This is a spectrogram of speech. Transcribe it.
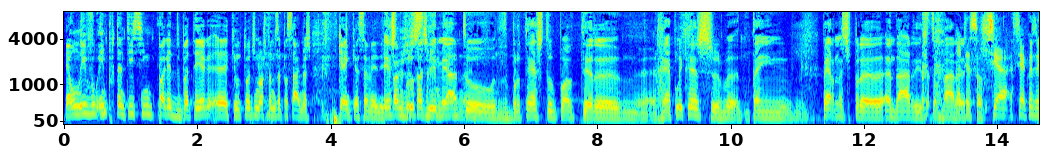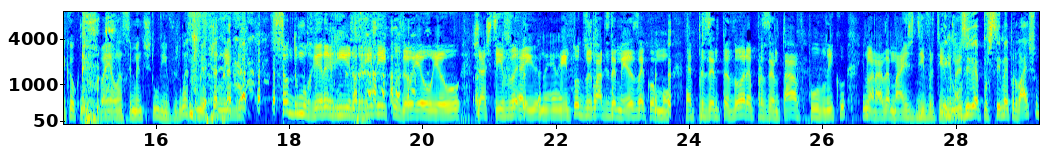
é um livro importantíssimo para debater eh, aquilo que todos nós estamos a passar mas quem quer saber disso Este Vamos desviar um bocado, é? procedimento de protesto pode ter eh, réplicas, eh, tem pernas para andar e se tornar. Atenção, se há, se há coisa que eu conheço bem é lançamentos de livros. Lançamentos de livros são de morrer a rir de ridículos. Eu, eu, eu já estive em, em todos os lados da mesa como apresentador, apresentado, público, e não há nada mais divertido e mais Inclusive é por cima e por baixo.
